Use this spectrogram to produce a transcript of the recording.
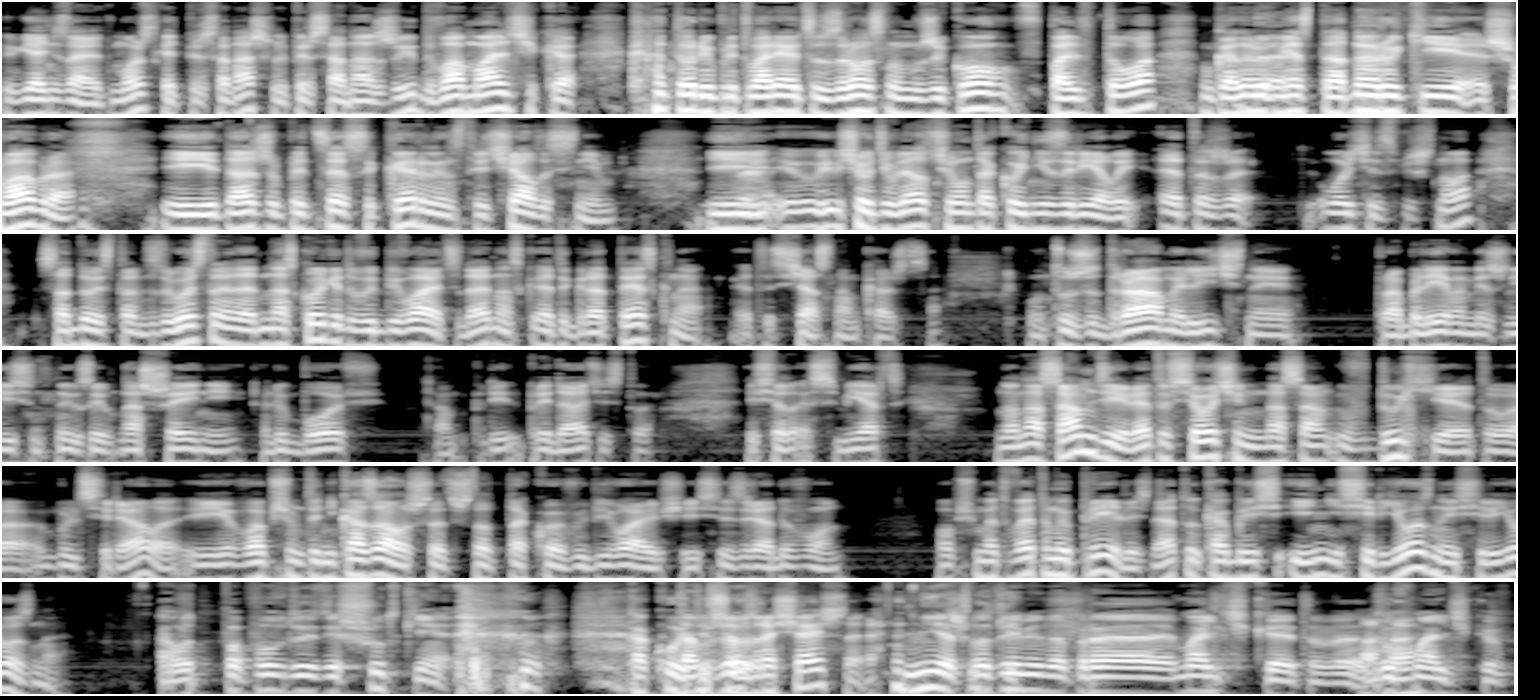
я не знаю, это можно сказать персонаж или персонажи, два мальчика, которые притворяются взрослым мужиком в пальто, у которого да. вместо одной руки швабра, и даже принцесса Кэролин встречалась с ним. И да. еще удивлялся, почему он такой незрелый. Это же очень смешно, с одной стороны. С другой стороны, насколько это выбивается, да, это гротескно, это сейчас нам кажется. Вот тут же драмы личные, проблемы межличностных взаимоотношений, любовь, там, предательство и все смерть. Но на самом деле это все очень на самом, в духе этого мультсериала. И, в общем-то, не казалось, что это что-то такое выбивающееся из ряда вон. В общем, это в этом и прелесть, да? Тут как бы и не серьезно, и серьезно. А вот по поводу этой шутки. Какой? Там ты же... все возвращаешься? Нет, Шутки. вот именно про мальчика этого, ага. двух мальчиков.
